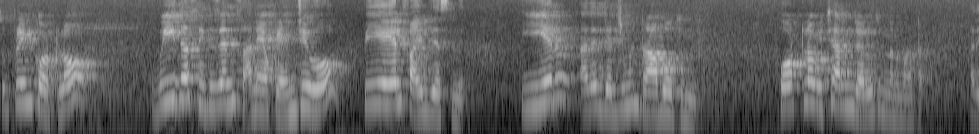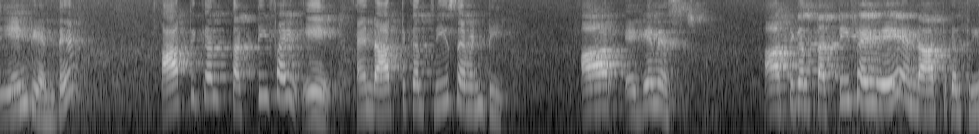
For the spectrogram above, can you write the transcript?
సుప్రీంకోర్టులో వీ ద సిటిజన్స్ అనే ఒక ఎన్జిఓ పిఏఎల్ ఫైల్ చేసింది. ఈ ఇయర్ అదే జడ్జిమెంట్ రాబోతుంది. కోర్టులో విచారణ జరుగుతుందనమాట అది ఏంటి అంటే article thirty five A and article three seventy or against article thirty five A and article three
